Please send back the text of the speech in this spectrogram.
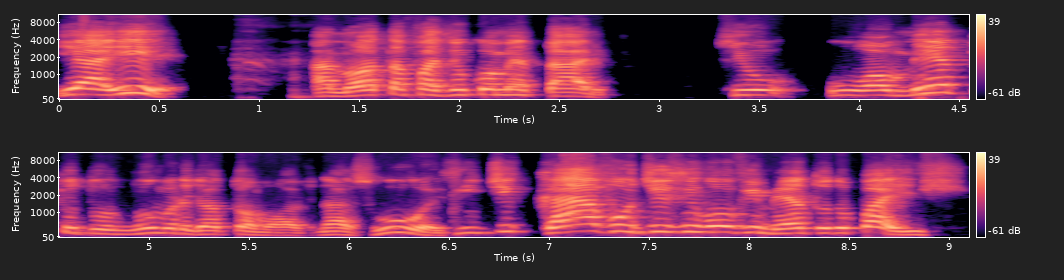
E aí, a nota fazia um comentário que o, o aumento do número de automóveis nas ruas indicava o desenvolvimento do país.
